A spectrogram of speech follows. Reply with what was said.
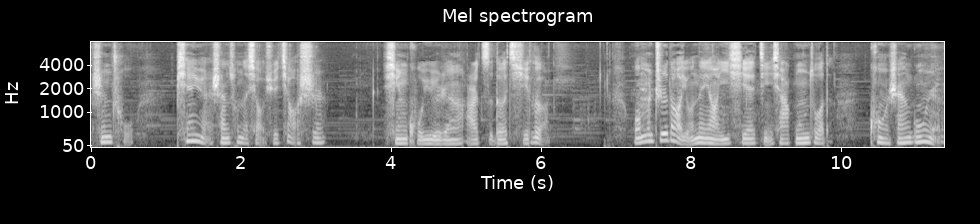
身处偏远山村的小学教师，辛苦育人而自得其乐；我们知道有那样一些井下工作的矿山工人，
